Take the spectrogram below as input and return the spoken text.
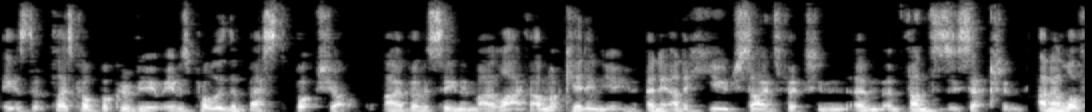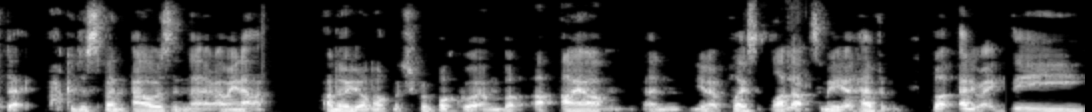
it was a place called Book Review. It was probably the best bookshop I've ever seen in my life. I'm not kidding you. And it had a huge science fiction and, and fantasy section, and I loved it. I could have spent hours in there. I mean, I, I know you're not much of a bookworm, but I, I am, and you know, places like Yeah. that to me are heaven. But anyway, the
